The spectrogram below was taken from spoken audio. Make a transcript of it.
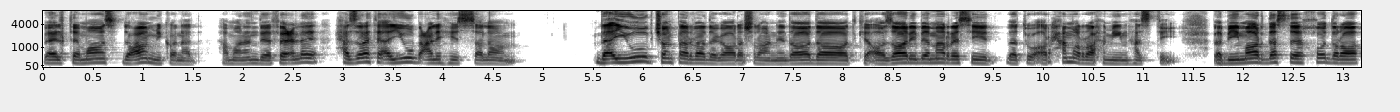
و التماس دعا می کند همانند فعل حضرت ایوب علیه السلام. و ایوب چون پروردگارش را ندا داد که آزاری به من رسید و تو ارحم الراحمین هستی و بیمار دست خود را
